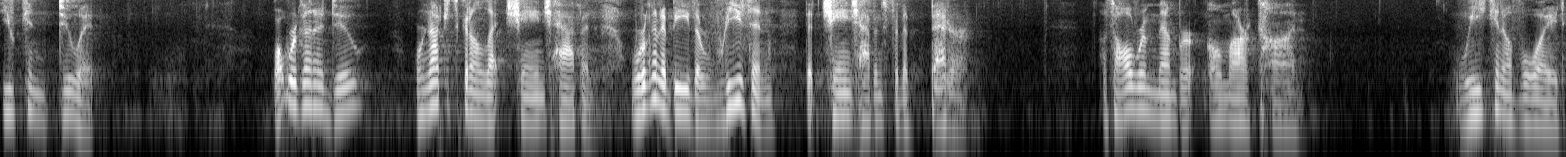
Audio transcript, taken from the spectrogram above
You can do it. What we're going to do, we're not just going to let change happen. We're going to be the reason that change happens for the better. Let's all remember Omar Khan. We can avoid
